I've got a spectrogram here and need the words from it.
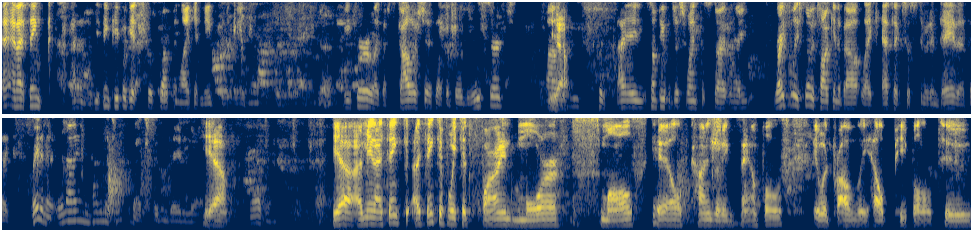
And I think, I don't know, do you think people get tripped up in like it needs to be a paper, like a scholarship, like a big research um, yeah. Because I some people just went to start right, rightfully so talking about like ethics of student data. It's like, wait a minute, we're not even having to talk about student data yet. Yeah. Yeah, I mean, I think I think if we could find more small scale kinds of examples, it would probably help people to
